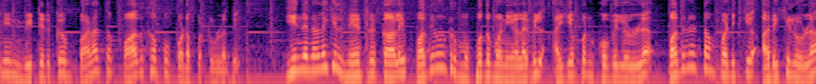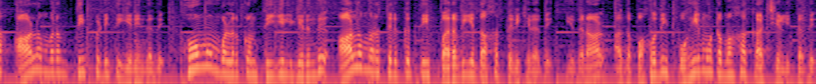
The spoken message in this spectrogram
விஜயனின் வீட்டிற்கு பலத்த பாதுகாப்பு போடப்பட்டுள்ளது. இந்த நிலையில் நேற்று காலை பதினொன்று முப்பது மணி அளவில் ஐயப்பன் கோவிலில் உள்ள பதினெட்டாம் படிக்கு அருகிலுள்ள ஆலமரம் தீப்பிடித்து எரிந்தது. ஹோமம் வளர்க்கும் தீயில் இருந்து ஆலமரத்திற்கு தீ பரவியதாக தெரிகிறது. இதனால் அந்த பகுதி புகைமூட்டமாக காட்சியளித்தது.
